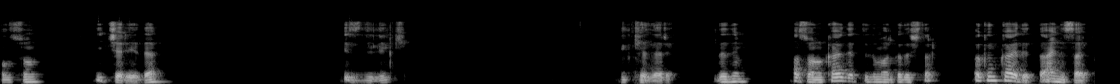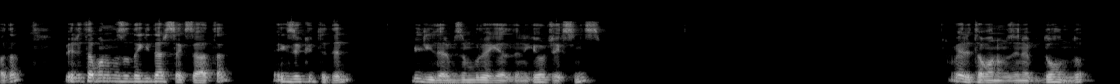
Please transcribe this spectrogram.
olsun. İçeriye de gizlilik ilkeleri dedim. Daha sonra kaydet dedim arkadaşlar. Bakın kaydetti aynı sayfada. Veri tabanımıza da gidersek zaten execute edelim. Bilgilerimizin buraya geldiğini göreceksiniz. Veri tabanımız yine bir dondu.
